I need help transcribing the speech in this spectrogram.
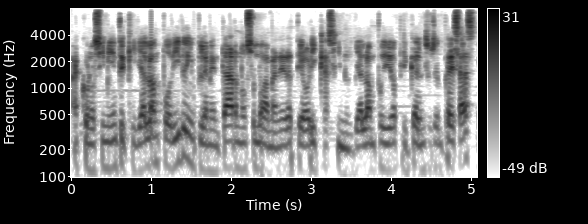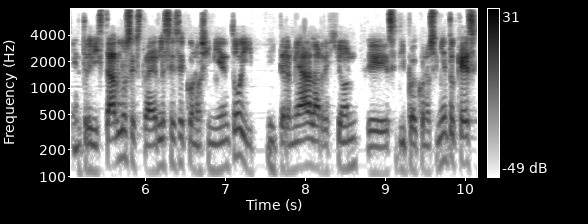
a conocimiento y que ya lo han podido implementar, no solo de manera teórica, sino ya lo han podido aplicar en sus empresas, entrevistarlos, extraerles ese conocimiento y, permear a la región de ese tipo de conocimiento, que es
